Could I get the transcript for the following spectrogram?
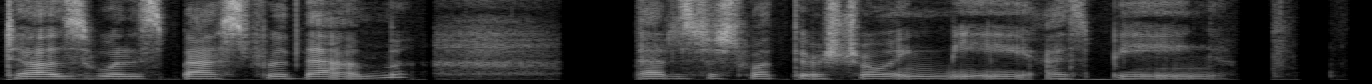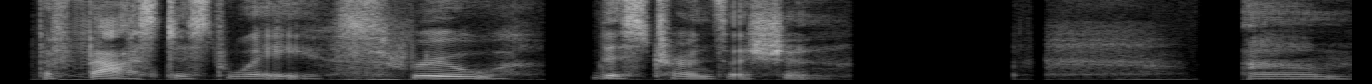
does what is best for them. That is just what they're showing me as being the fastest way through this transition. Um,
